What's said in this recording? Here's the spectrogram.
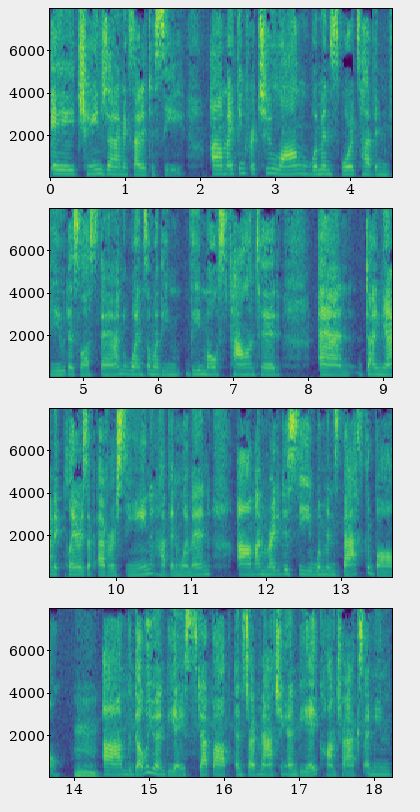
a change that I'm excited to see. Um, I think for too long, women's sports have been viewed as less than when some of the, the most talented and dynamic players I've ever seen have been women. Um, I'm ready to see women's basketball, um, the WNBA, step up and start matching NBA contracts. I mean,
